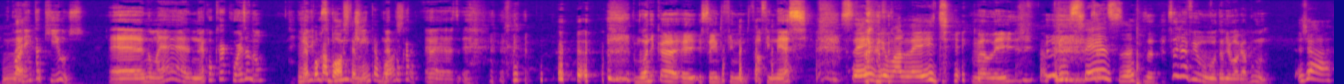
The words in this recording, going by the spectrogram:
40 né? quilos. É, não, é, não é qualquer coisa, não. Não é pouca bosta, é medir, é muita bosta. É pouca, é, é... Mônica sendo a finesse. Sempre uma lady. Uma lady. Uma princesa. Você já viu o Dami Vagabundo? Já.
